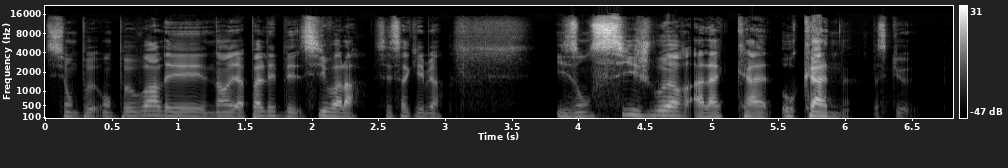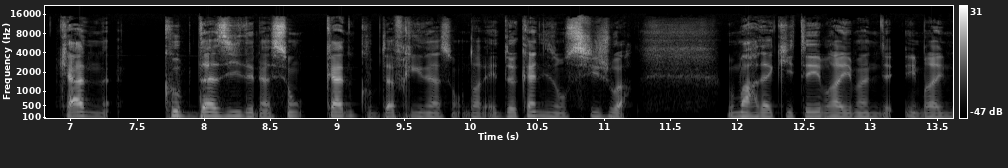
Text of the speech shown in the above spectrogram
Si on peut, voir les. Non, il n'y a pas les. Si, voilà, c'est ça qui est bien. Ils ont six joueurs à la au Cannes. Parce que Cannes, Coupe d'Asie des Nations, Cannes, Coupe d'Afrique des Nations. Dans les deux Cannes, ils ont six joueurs. Oumar Diakité, Ibrahim, Ibrahim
